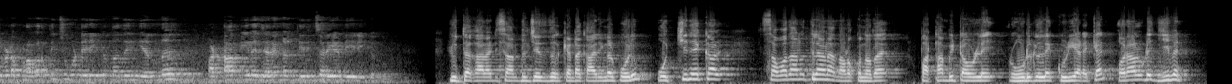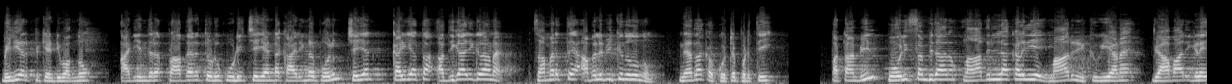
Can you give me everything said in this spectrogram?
ഇവിടെ പ്രവർത്തിച്ചു കൊണ്ടിരിക്കുന്നത് എന്ന് പട്ടാമ്പിയിലെ ജനങ്ങൾ തിരിച്ചറിയേണ്ടിയിരിക്കുന്നു. യുദ്ധകാലാടിസ്ഥാനത്തിൽ ചെയ്തു തീർക്കേണ്ട കാര്യങ്ങൾ പോലും ഒച്ചിനേക്കാൾ സമാധാനത്തിലാണ് നടക്കുന്നത്. പട്ടാമ്പി ടൗണിലെ റോഡുകളിലെ കുഴിയടയ്ക്കാൻ ഒരാളുടെ ജീവൻ ബലിയർപ്പിക്കേണ്ടി വന്നു. അടിയന്തര പ്രാധാന്യത്തോടു കൂടി ചെയ്യേണ്ട കാര്യങ്ങൾ പോലും ചെയ്യാൻ കഴിയാത്ത അധികാരികളാണ് സമരത്തെ അപലപിക്കുന്നതെന്നും നേതാക്കൾ കുറ്റപ്പെടുത്തി. പട്ടാമ്പിയിൽ പോലീസ് സംവിധാനം നാദില്ലാ കളരിയായി മാറിയിരിക്കുകയാണ്. വ്യാപാരികളെ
